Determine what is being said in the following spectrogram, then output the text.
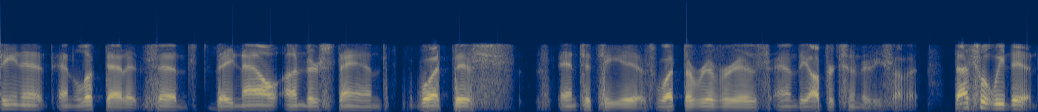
seen it, and looked at it said they now understand what this entity is, what the river is, and the opportunities of it. That's what we did.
